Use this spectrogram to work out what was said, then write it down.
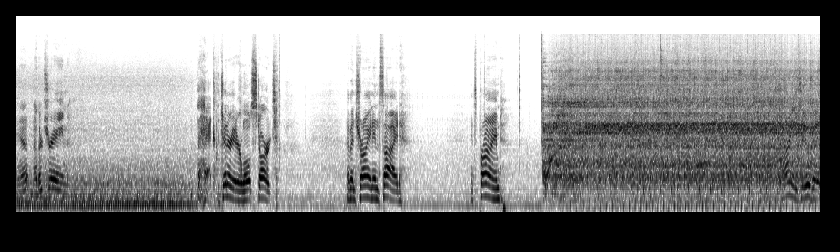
Yep, another train. What the heck? The generator won't start. I've been trying inside. It's primed. Trying to, but...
